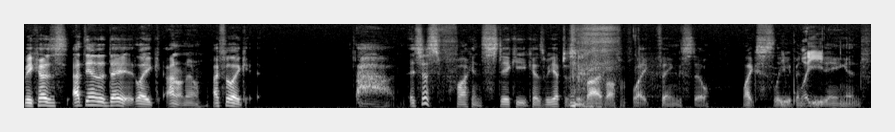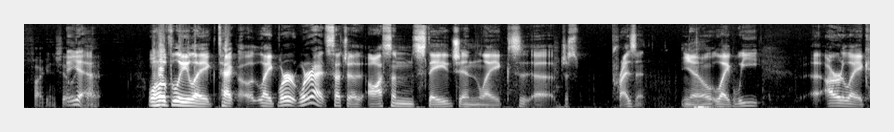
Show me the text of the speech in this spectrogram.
because at the end of the day, like I don't know, I feel like. Ah, it's just fucking sticky because we have to survive off of like things still, like sleep and eating and fucking shit like Yeah. that. Well, hopefully, like tech, like we're we're at such an awesome stage and like uh, just present. You know, like we uh, our like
